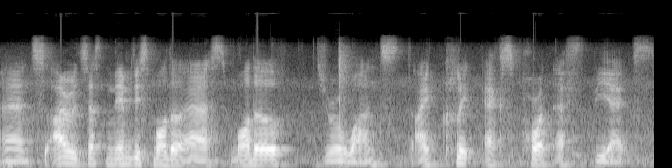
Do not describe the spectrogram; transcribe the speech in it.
And so I will just name this model as model 01. I click export FBX.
